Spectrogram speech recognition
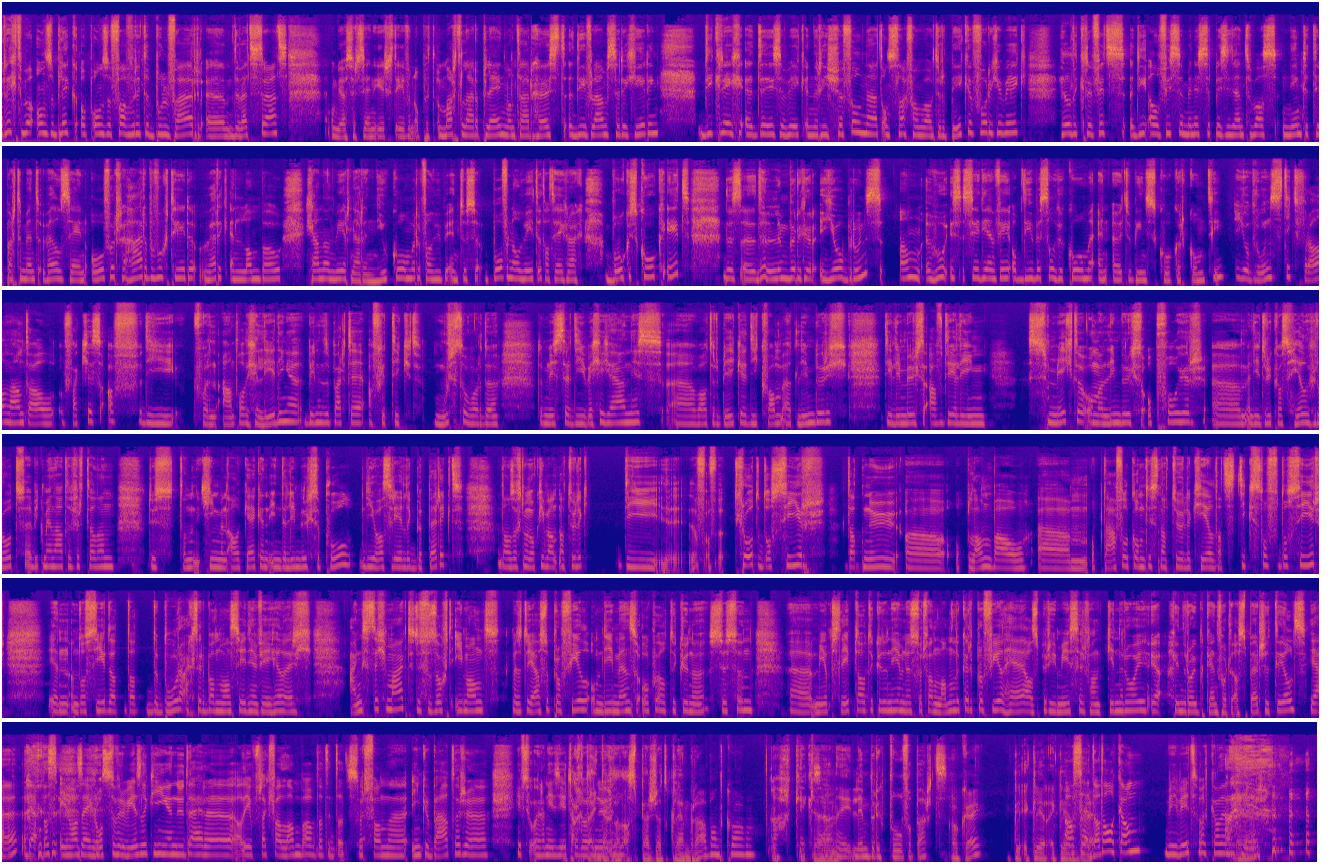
Richten we onze blik op onze favoriete boulevard, eh, de Wetstraat. Om juist te zijn, eerst even op het Martelarenplein, want daar huist die Vlaamse regering. Die kreeg eh, deze week een reshuffle na het ontslag van Wouter Beke vorige week. Hilde Krevits, die al vice-minister-president was, neemt het departement Welzijn over. Haar bevoegdheden, werk en landbouw, gaan dan weer naar een nieuwkomer, van wie we intussen bovenal weten dat hij graag bokenskook eet. Dus eh, de Limburger Jo Broens. Anne, hoe is CD&V op die wissel gekomen en uit wiens koker komt hij? Jo Broens stikt vooral een aantal vakjes af die voor een aantal geledingen binnen de partij afgetikt moesten worden. De minister die weggegaan is, uh, Wouter Beke, die kwam uit Limburg. Die Limburgse afdeling smeekte om een Limburgse opvolger. Um, en die druk was heel groot, heb ik mij laten vertellen. Dus dan ging men al kijken in de Limburgse pool. Die was redelijk beperkt. Dan zocht men ook iemand natuurlijk die, of, of het grote dossier dat nu uh, op landbouw um, op tafel komt, is natuurlijk heel dat stikstofdossier. En een dossier dat, dat de boerenachterban van CD&V heel erg angstig maakt. Dus ze zocht iemand met het juiste profiel om die mensen ook wel te kunnen sussen, uh, mee op sleeptouw te kunnen nemen. Dus een soort van landelijker profiel. Hij als burgemeester van Kinrooi. Ja, Kinrooi bekend voor de aspergeteelt. Ja, ja, dat is een van zijn grootste verwezenlijkingen nu daar uh, op vlak van landbauw. Dat dat een soort van uh, incubator uh, heeft georganiseerd. Ik dacht, ik dacht dat asperge uit Klein-Brabant kwamen. Ach, kijk eens aan. Hey, Limburg boven Bart. Oké. Okay. Ik, ik, leer, ik leer Als hij bij. dat al kan, Wie weet, wat kan er nog meer?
